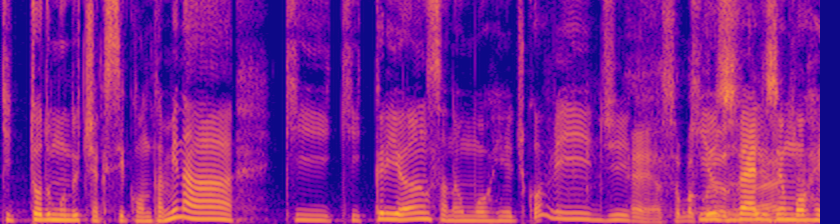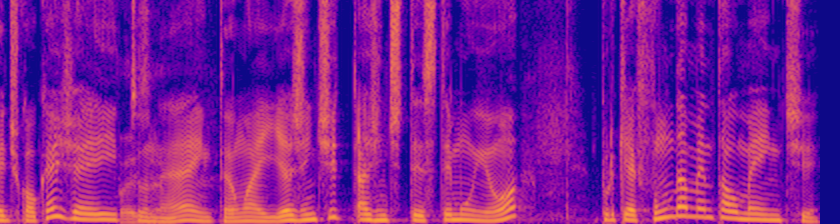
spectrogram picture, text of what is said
que todo mundo tinha que se contaminar, que, que criança não morria de Covid, é, é que os velhos iam morrer de qualquer jeito, é. né? Então aí a gente, a gente testemunhou, porque é fundamentalmente.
